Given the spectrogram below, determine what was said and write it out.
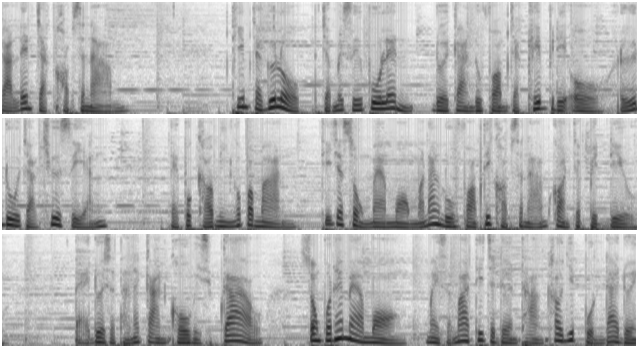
การเล่นจากขอบสนาม ทีมจากยุโรปจะไม่ซื้อผู้เล่น โดยการดูฟอร์มจากคลิปวิดีโอหรือดูจากชื่อเสียง แต่พวกเขามีงบประมาณ ที่จะส่งแมวมองมานั่งดูฟอร์มที่ขอบสนามก่อนจะปิดดิว แต่ด้วยสถานการณ์โควิด -19 ส่งผลให้แมวมองไม่สามารถที่จะเดินทางเข้าญี่ปุ่นได้โดย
